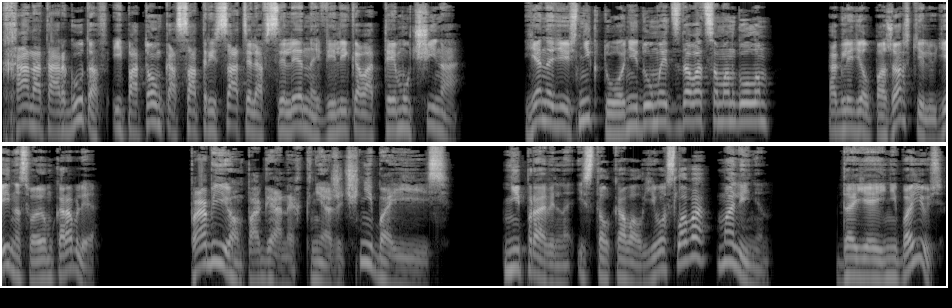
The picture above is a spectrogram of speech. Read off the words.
хана Таргутов и потомка сотрясателя вселенной великого Темучина. Я надеюсь, никто не думает сдаваться монголам? Оглядел Пожарский людей на своем корабле. «Побьем поганых, княжич, не боись!» Неправильно истолковал его слова Малинин. «Да я и не боюсь.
